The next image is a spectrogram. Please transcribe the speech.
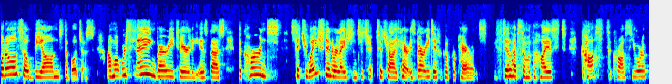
but also beyond the budget. And what we're saying very clearly is that the current situation in relation to, to, childcare is very difficult for parents. We still have some of the highest costs across Europe.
